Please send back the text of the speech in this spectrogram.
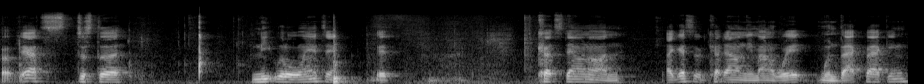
But yeah, it's just a neat little lantern. It cuts down on, I guess it would cut down on the amount of weight when backpacking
